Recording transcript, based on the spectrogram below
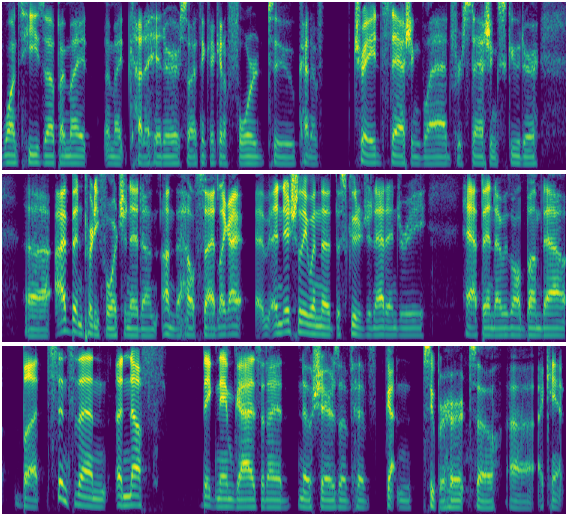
once he's up, I might I might cut a hitter. So I think I can afford to kind of trade stashing Vlad for stashing Scooter. Uh, I've been pretty fortunate on, on the health side. Like I initially when the, the Scooter Gennett injury happened, I was all bummed out. But since then, enough big name guys that I had no shares of have gotten super hurt, so uh, I can't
